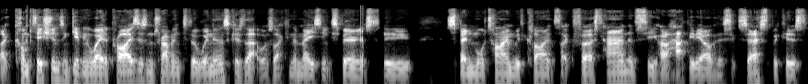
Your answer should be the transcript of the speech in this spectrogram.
like competitions and giving away the prizes and traveling to the winners because that was like an amazing experience to spend more time with clients like firsthand and see how happy they are with their success because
